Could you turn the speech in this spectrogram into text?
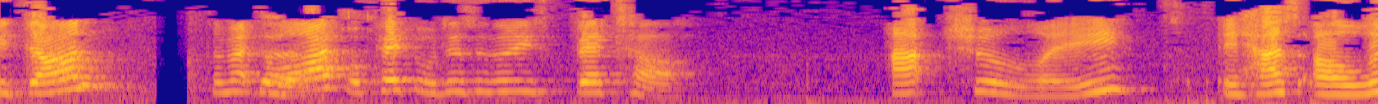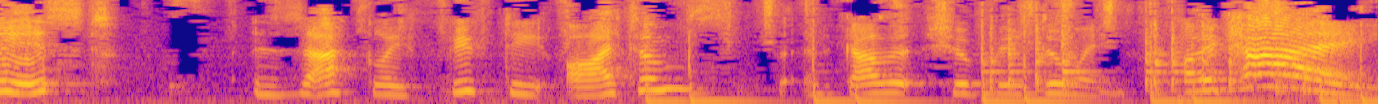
Be done to make the life of people with disabilities better. Actually, it has a list, exactly 50 items that the government should be doing. Okay,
